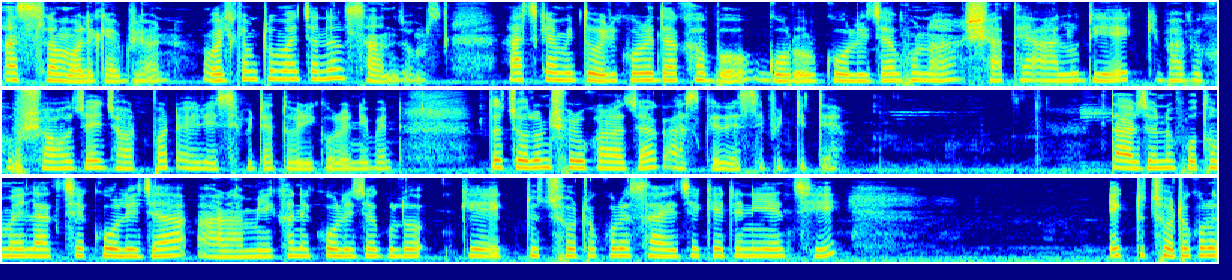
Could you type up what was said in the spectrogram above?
আসসালামু আলাইকুম everyone. Welcome to my channel Sanjums. আজকে আমি তৈরি করে দেখাবো গরুর কলিজা ভুনা, সাথে আলু দিয়ে কীভাবে খুব সহজেই ঝটপট এই রেসিপিটা তৈরি করে নেবেন। তো চলুন শুরু করা যাক আজকের রেসিপিটিতে তার জন্য প্রথমেই লাগছে কলিজা, আর আমি এখানে কলিজাগুলোকে একটু ছোট করে সাইজে কেটে নিয়েছি। একটু ছোট করে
